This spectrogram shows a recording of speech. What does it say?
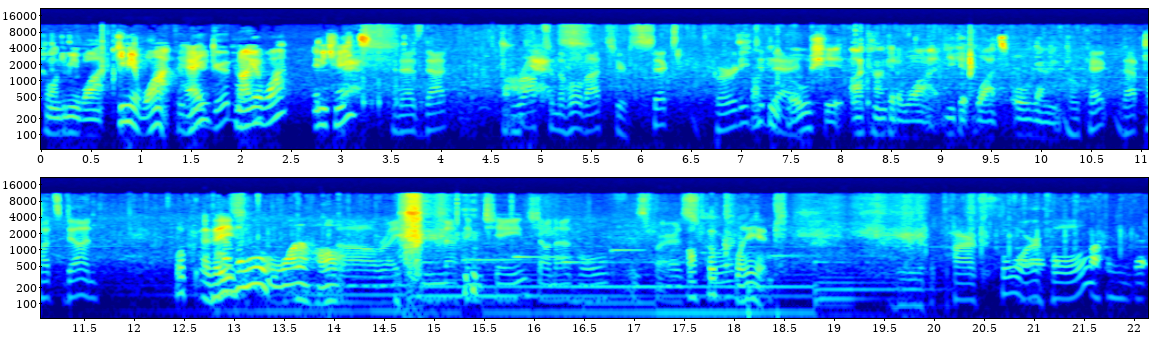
Come on, give me a white. Give me a white. Could hey, a good can I get a one. white? Any chance? And as that drops in the hole, that's your sixth birdie Fucking today. bullshit. I can't get a white. You get whites all game. Okay, that putt's done. Look, are I these? haven't won a hole. All right, nothing changed on that hole as far as I've score. got clamps. We par four hole. Fucking that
